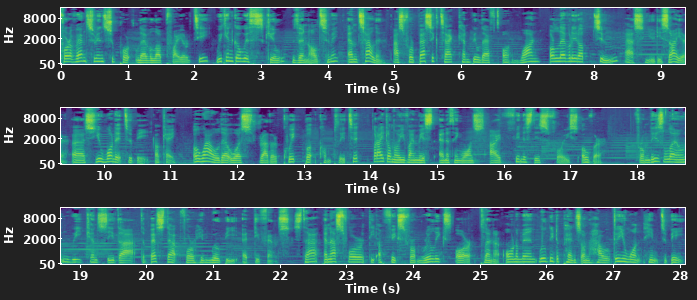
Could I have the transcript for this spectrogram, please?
For Aventurine support level up priority, we can go with skill, then ultimate, and talent. As for basic attack can be left on 1 or level it up 2 as you desire, as you want it to be. Okay. Oh wow, that was rather quick but completed, but I don't know if I missed anything once I finished this voice over. From this alone, we can see that the best stat for him will be a defense stat. And as for the affix from relics or planar ornament will be depends on how do you want him to be.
